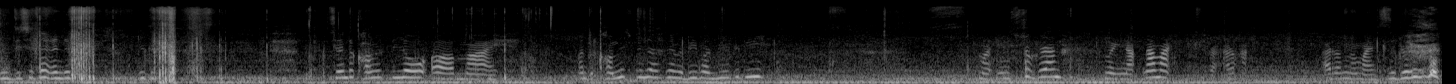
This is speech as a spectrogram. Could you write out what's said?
do this is the end of you can send the comments below uh, my on the comments below. Is gonna be my music my Instagram. Wait not, not my Instagram. I don't, know. My Instagram.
